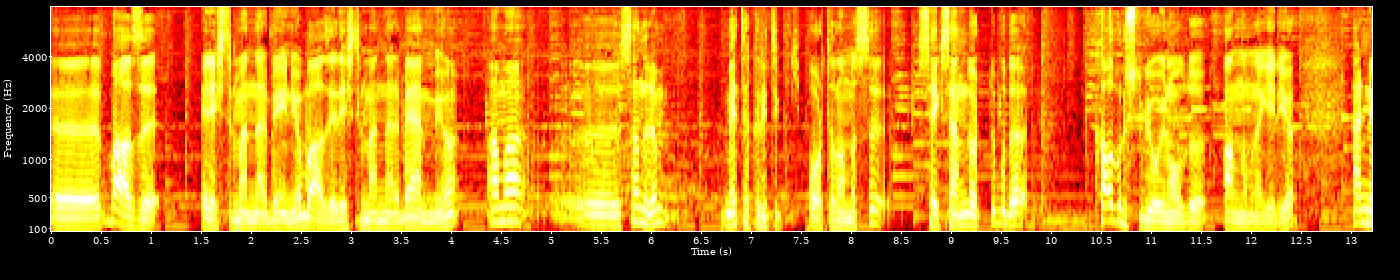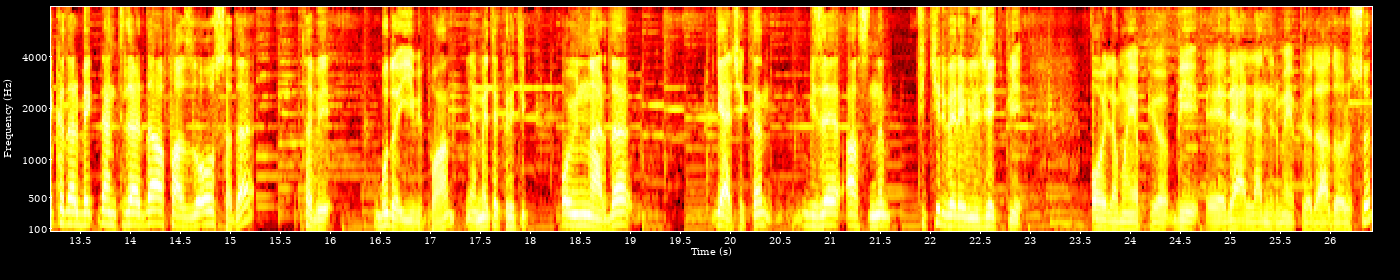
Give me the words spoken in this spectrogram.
E, bazı eleştirmenler beğeniyor, bazı eleştirmenler beğenmiyor. Ama e, sanırım Metacritic ortalaması 84'tü. Bu da kalburüstü bir oyun olduğu anlamına geliyor. Her ne kadar beklentiler daha fazla olsa da tabi bu da iyi bir puan. Yani Metacritic oyunlarda gerçekten bize aslında fikir verebilecek bir oylama yapıyor, bir e, değerlendirme yapıyor daha doğrusu.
